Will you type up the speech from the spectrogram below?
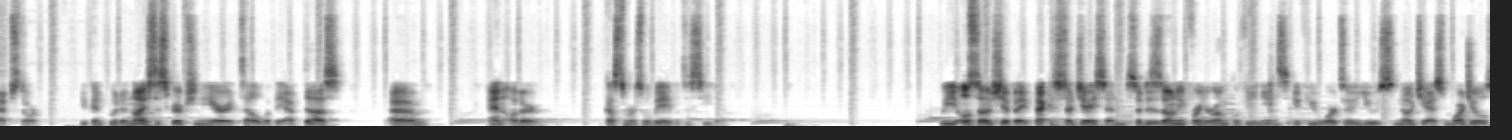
App Store. You can put a nice description here, tell what the app does, um, and other customers will be able to see that. We also ship a package.json, so this is only for your own convenience. If you were to use Node.js modules,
